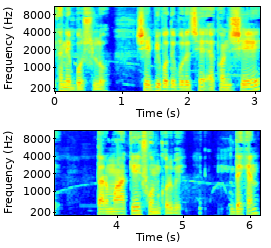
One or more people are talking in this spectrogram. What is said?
এখানে বসল। সে বিপদে পড়েছে, এখন সে তার মাকে ফোন করবে। দেখেন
